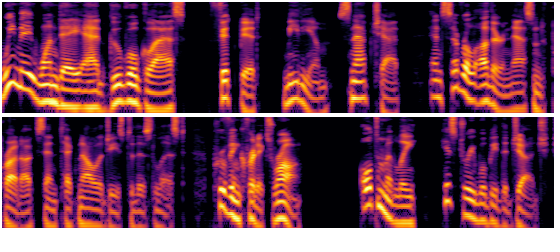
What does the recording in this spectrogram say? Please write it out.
We may one day add Google Glass, Fitbit, Medium, Snapchat, and several other nascent products and technologies to this list, proving critics wrong. Ultimately, history will be the judge.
